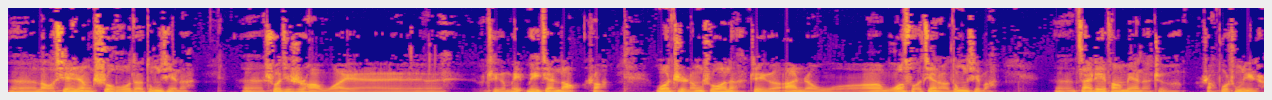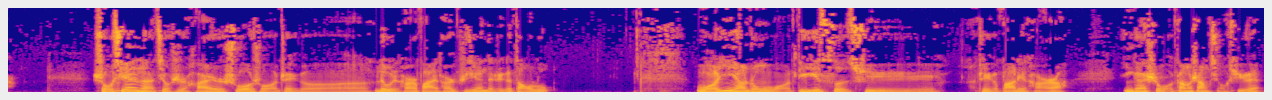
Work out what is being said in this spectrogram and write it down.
呃，老先生说过的东西呢，嗯，说句实话，我也这个没没见到，是吧？我只能说呢，这个按照我我所见到的东西吧，嗯，在这方面呢，这个是吧，补充一点。首先呢，就是还是说说这个六里台、八里台之间的这个道路。我印象中，我第一次去这个八里台啊，应该是我刚上小学，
